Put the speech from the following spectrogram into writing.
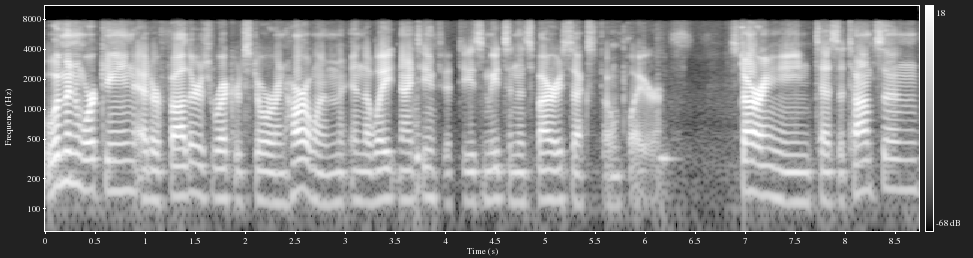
woman working at her father's record store in Harlem in the late 1950s meets an inspiring saxophone player, starring Tessa Thompson,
